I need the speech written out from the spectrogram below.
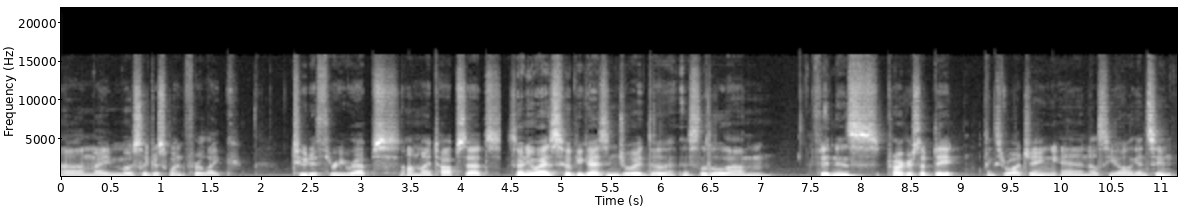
Um, I mostly just went for like two to three reps on my top sets. So, anyways, hope you guys enjoyed the this little um, fitness progress update. Thanks for watching, and I'll see you all again soon.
